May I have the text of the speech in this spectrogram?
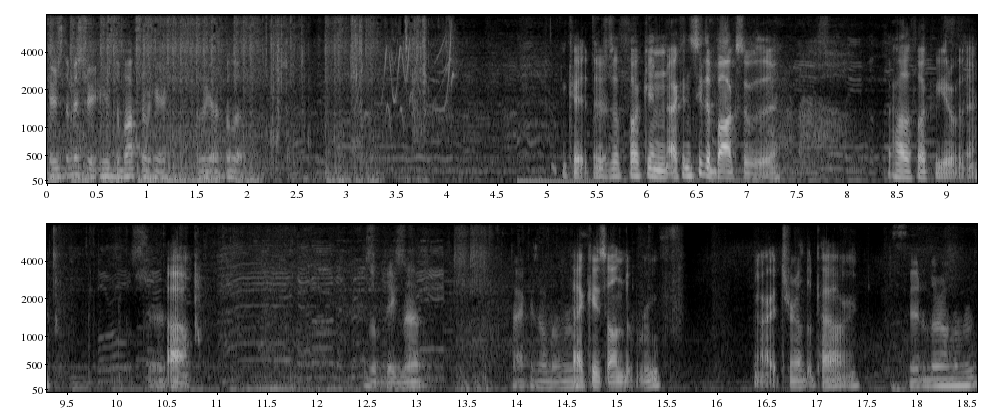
Here's the mystery. Here's the box over here. So we gotta fill it. Okay, there's a fucking. I can see the box over there. How the fuck we get over there? Shit. Oh, There's a big map. Pack is on the roof. pack is on the roof. Alright, turn on the power. Fiddler on the roof.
